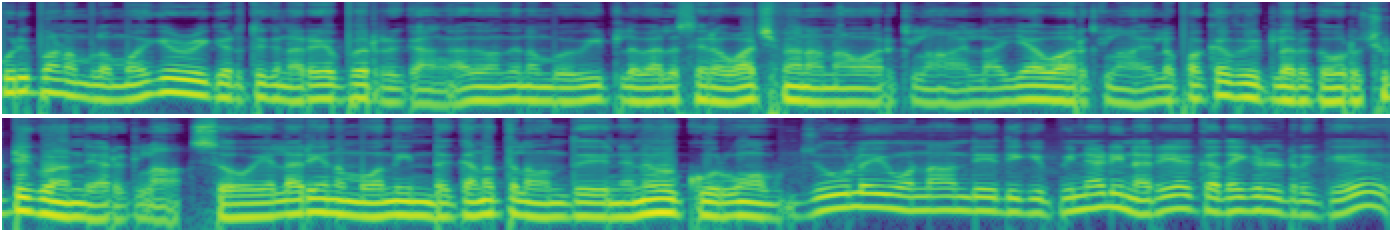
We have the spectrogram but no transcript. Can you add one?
குறிப்பாக நம்மளை மகிழ்விக்கிறதுக்கு நிறைய பேர் இருக்காங்க. அது வந்து நம்ம வீட்டில் வேலை செய்கிற வாட்ச்மேன் அண்ணாவாக இருக்கலாம் இல்லை ஐயாவாக இருக்கலாம் இல்லை பக்கத்து வீட்டில் இருக்க ஒரு சுட்டி குழந்தையாக இருக்கலாம். ஸோ எல்லாரையும் நம்ம வந்து இந்த கணத்தில் வந்து நினைவு கூறுவோம். ஜூலை ஒன்றாம் தேதிக்கு பின்னாடி நிறைய கதைகள் இருக்குது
